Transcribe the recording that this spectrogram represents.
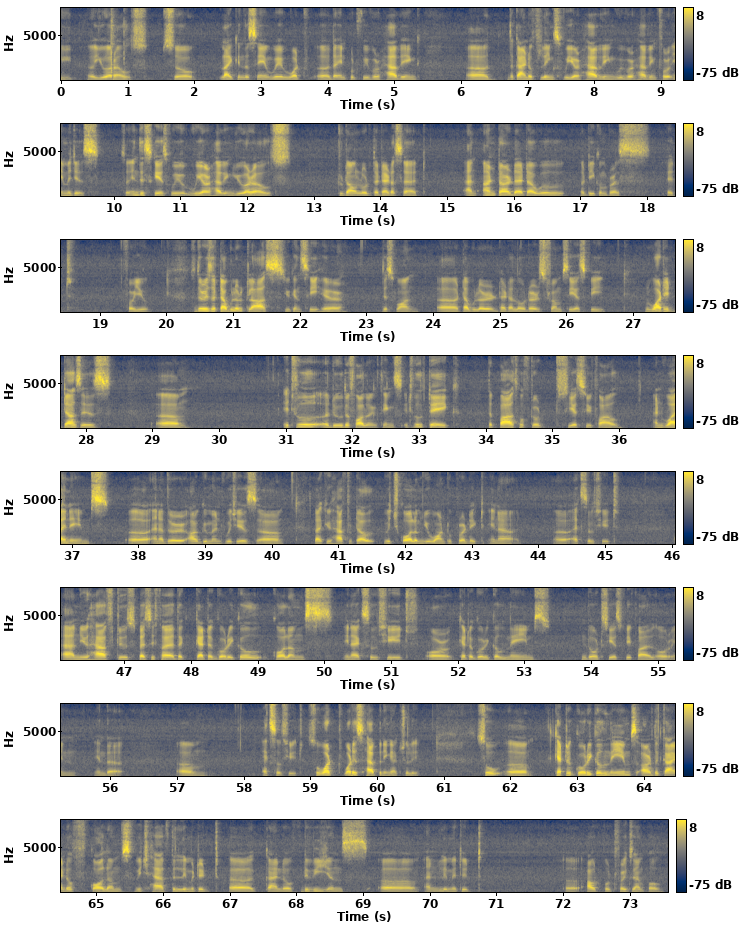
uh, URLs so like in the same way what uh, the input we were having uh, the kind of links we are having we were having for images. So in this case we, we are having URLs to download the dataset and untar data will uh, decompress it for you. So there is a tabular class you can see here this one uh, tabular data loaders from CSV what it does is um, it will uh, do the following things. It will take the path of .csv file and y names uh, another argument which is uh, like you have to tell which column you want to predict in a uh, excel sheet. And you have to specify the categorical columns in excel sheet or categorical names in .csv file or in in the um, excel sheet so what what is happening actually? So uh, categorical names are the kind of columns which have the limited uh, kind of divisions uh, and limited uh, output. For example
